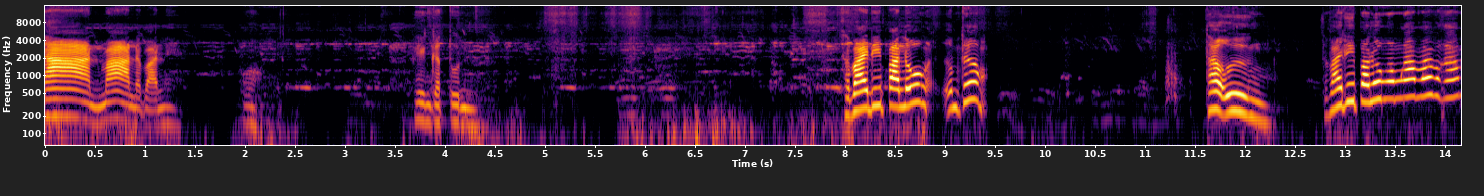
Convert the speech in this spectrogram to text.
นานมาแล้วบ้านนี้โอ้เพลงการ์ตุน สบายดีป้าลุงอึมทึมเท่าอึงสบายดีป้าลุงงามๆไว้ปะครับ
